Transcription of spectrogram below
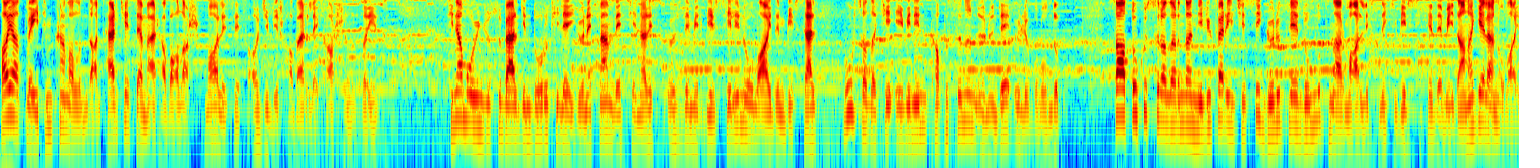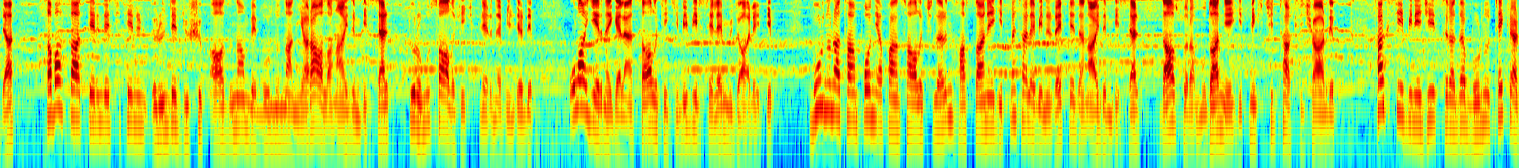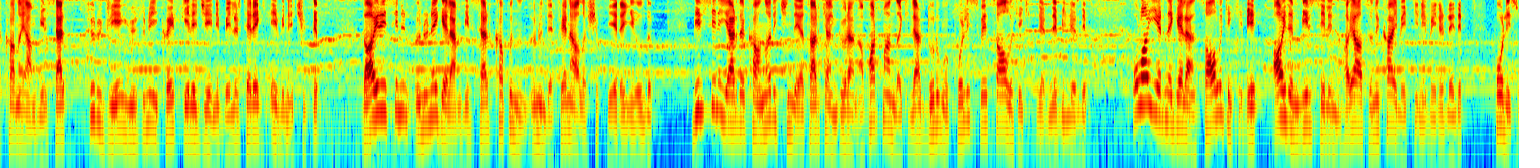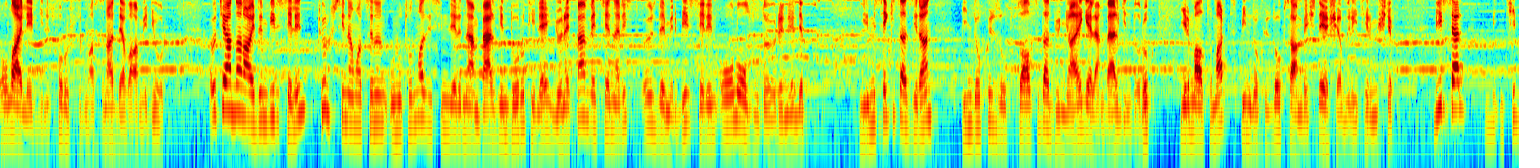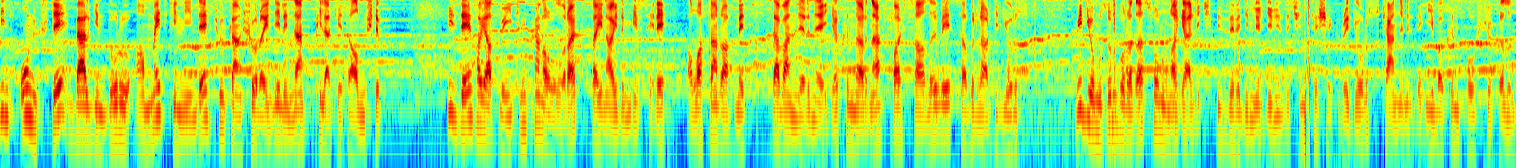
Hayat ve Eğitim kanalından herkese merhabalar. Maalesef acı bir haberle karşınızdayız. Sinema oyuncusu Belgin Doruk ile yönetmen ve senarist Özdemir Birselinoğlu Aydın Birsel, Bursa'daki evinin kapısının önünde ölü bulundu. Saat 9 sıralarında Nilüfer ilçesi Görükle Dumlupınar mahallesindeki bir sitede meydana gelen olayda sabah saatlerinde sitenin önünde düşüp ağzından ve burnundan yara alan Aydın Birsel durumu sağlık ekiplerine bildirdi. Olay yerine gelen sağlık ekibi Birsel'e müdahale etti. Burnuna tampon yapan sağlıkçıların hastaneye gitme talebini reddeden Aydın Birsel daha sonra Mudanya'ya gitmek için taksi çağırdı. Taksiye bineceği sırada burnu tekrar kanayan Birsel sürücüye yüzünü yıkayıp geleceğini belirterek evine çıktı. Dairesinin önüne gelen Birsel kapının önünde fenalaşıp yere yığıldı. Birsel'i yerde kanlar içinde yatarken gören apartmandakiler durumu polis ve sağlık ekiplerine bildirdi. Olay yerine gelen sağlık ekibi Aydın Birsel'in hayatını kaybettiğini belirledi. Polis olayla ilgili soruşturmasına devam ediyor. Öte yandan Aydın Birsel'in Türk sinemasının unutulmaz isimlerinden Belgin Doruk ile yönetmen ve senarist Özdemir Birsel'in oğlu olduğu da öğrenildi. 28 Haziran 1936'da dünyaya gelen Belgin Doruk, 26 Mart 1995'te yaşamını yitirmişti. Birsel 2013'te Belgin Doruk anma etkinliğinde Türkan Şoray'ın elinden plaket almıştı. Biz de Hayat ve Eğitim kanalı olarak Sayın Aydın Birsel'e Allah'tan rahmet, sevenlerine, yakınlarına başsağlığı ve sabırlar diliyoruz. Videomuzun burada sonuna geldik. Bizleri dinlediğiniz için teşekkür ediyoruz. Kendinize iyi bakın, hoşçakalın.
